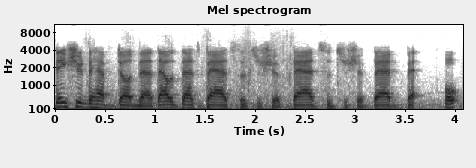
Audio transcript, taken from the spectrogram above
They shouldn't have done that. That was, that's bad censorship. Bad censorship. Bad, bad, oh.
